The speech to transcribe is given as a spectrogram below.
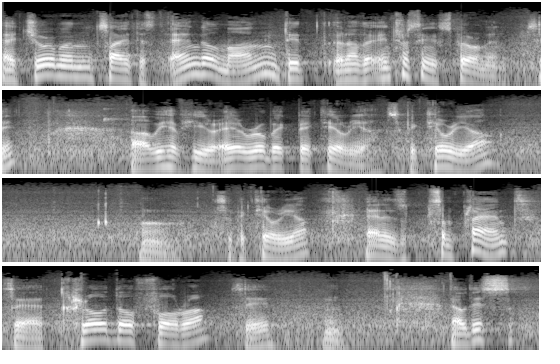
a German scientist Engelmann did another interesting experiment. See, uh, we have here aerobic bacteria. It's a bacteria. Hmm. It's a bacteria, and it's some plant, the Cladophora. See. Hmm. Now this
